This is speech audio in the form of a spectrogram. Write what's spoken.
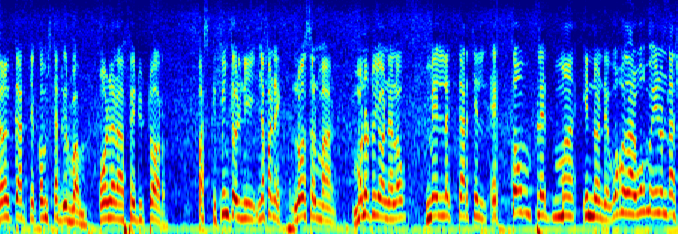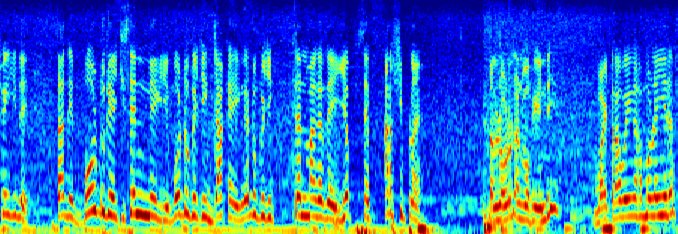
un quartier comme Scat Urbam on leur a fait du tort. Parce que fi ñu toll nii ña fa nekk non seulement mënatuñoo nelaw mais le quartier est complètement inondé. Waxu daal waxuma inondation yi de. C'est-à-dire boo duggee ci seen néeg yi boo duggee ci jàkka yi nga dugg ci seen magasin yi yëpp c'est archi plein. Te loolu lan moo ko indi? Mooy travaux yi nga xam moom la ñuy def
